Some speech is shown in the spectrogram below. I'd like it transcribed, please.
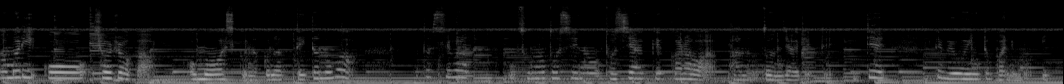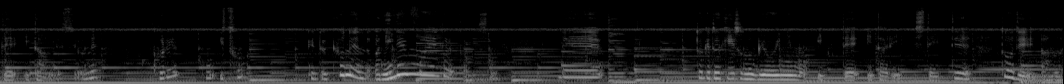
あまりこう症状が思わしくなくなっていたのは私はその年の年明けからはあの存じ上げていてで病院とかにも行っていたんですよね。これ、えっと、去年だから2年前ぐらいからですねで時々その病院にも行っていたりしていて当時あの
